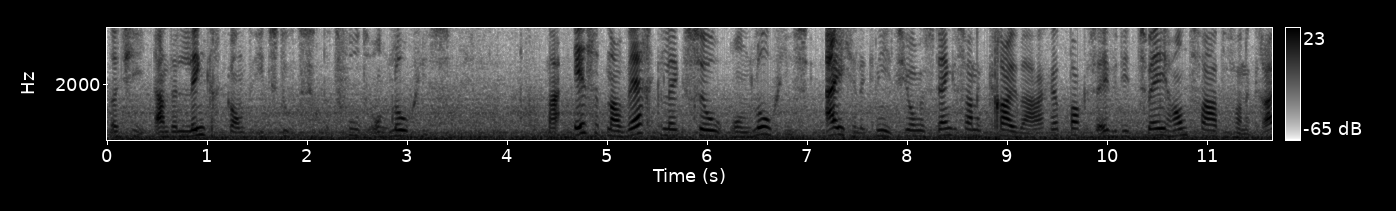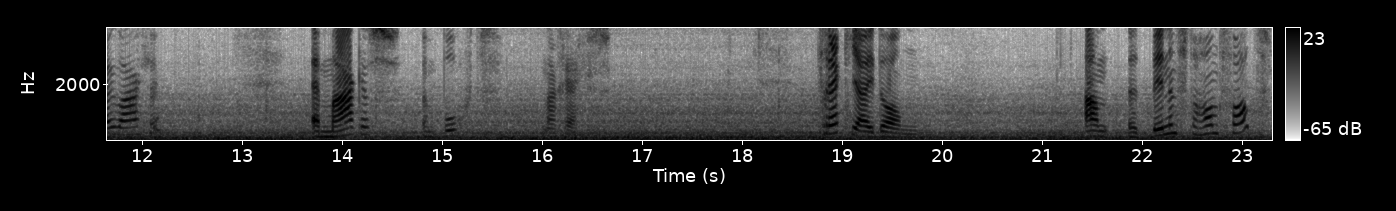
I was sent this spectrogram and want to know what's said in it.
dat je aan de linkerkant iets doet. Dat voelt onlogisch. Maar is het nou werkelijk zo onlogisch? Eigenlijk niet. Jongens, denk eens aan een kruiwagen. Pak eens even die twee handvaten van een kruiwagen. En maak eens een bocht naar rechts. Trek jij dan aan het binnenste handvat?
